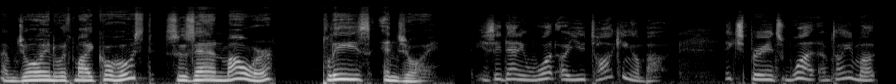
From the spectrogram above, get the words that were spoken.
I'm joined with my co host, Suzanne Maurer. Please enjoy. You say, Danny, what are you talking about? Experience what? I'm talking about,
